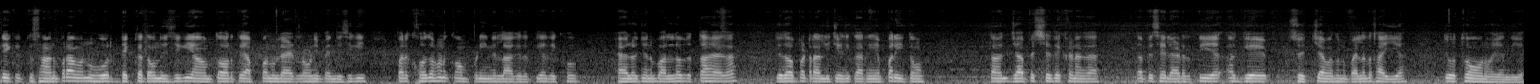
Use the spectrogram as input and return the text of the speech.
ਤੇ ਇੱਕ ਕਿਸਾਨ ਭਰਾਵਾਂ ਨੂੰ ਹੋਰ ਦਿੱਕਤ ਆਉਂਦੀ ਸੀਗੀ, ਆਮ ਤੌਰ ਤੇ ਆਪਾਂ ਨੂੰ ਲਾਈਟ ਲਾਉਣੀ ਪੈਂਦੀ ਸੀਗੀ, ਪਰ ਖੁਦ ਹੁਣ ਕੰਪਨੀ ਨੇ ਲਾ ਕੇ ਦਿੱਤੀ ਆ, ਦੇਖੋ। ਹੈਲੋਜਨ ਬਲਬ ਦਿੱਤਾ ਹੋਇਆਗਾ ਜਦੋਂ ਆਪਾਂ ਟਰਾਲੀ ਚੇਂਜ ਕਰਨੀ ਹੈ ਭਰੀ ਤੋਂ, ਤਾਂ ਜਾਂ ਪਿੱਛੇ ਦੇਖਣਾਗਾ ਤਾਂ ਪਿੱਛੇ ਲਾਈਟ ਦਿੱਤੀ ਹੈ ਅੱਗੇ ਸਵਿੱਚ ਆ, ਮੈਂ ਤੁਹਾਨੂੰ ਪਹਿਲਾਂ ਦਿਖਾਈ ਆ, ਤੇ ਉੱਥੋਂ ਆਨ ਹੋ ਜਾਂਦੀ ਆ।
